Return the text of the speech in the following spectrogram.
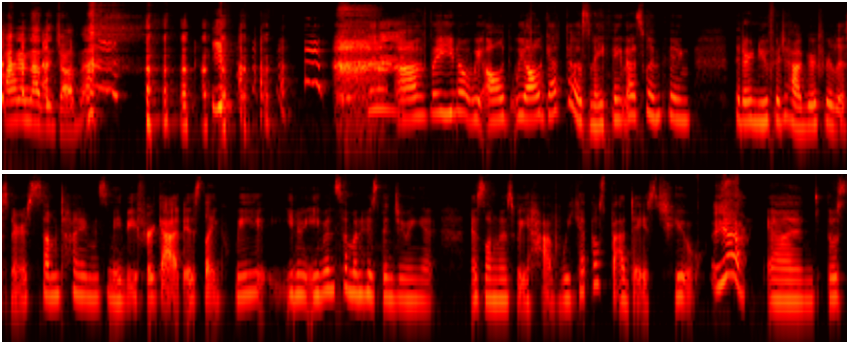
Find another job. yeah uh, but you know, we all we all get those, and I think that's one thing that our new photographer listeners sometimes maybe forget is like we, you know, even someone who's been doing it as long as we have, we get those bad days too. Yeah, and those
